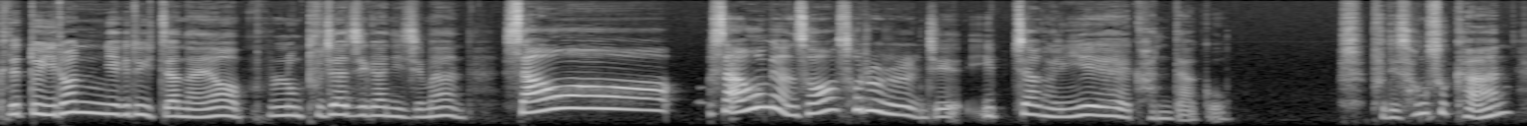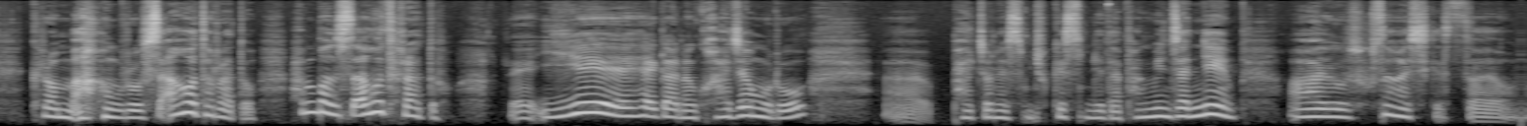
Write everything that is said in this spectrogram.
근데 또 이런 얘기도 있잖아요. 물론 부자지간이지만, 싸워, 싸우면서 서로를 이제 입장을 이해해 간다고. 부디 성숙한 그런 마음으로 싸우더라도, 한번 싸우더라도, 네, 이해해가는 과정으로 아, 발전했으면 좋겠습니다. 박민자님, 아유, 속상하시겠어요.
